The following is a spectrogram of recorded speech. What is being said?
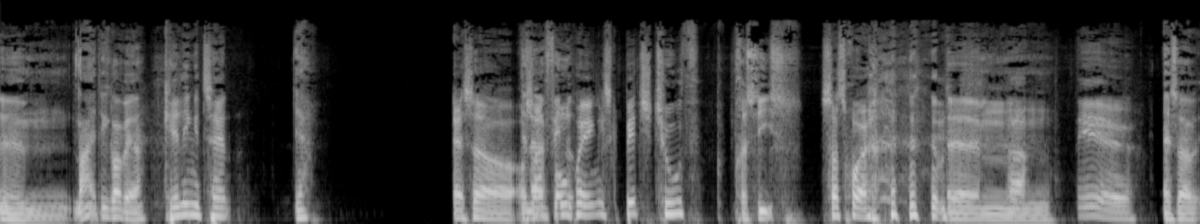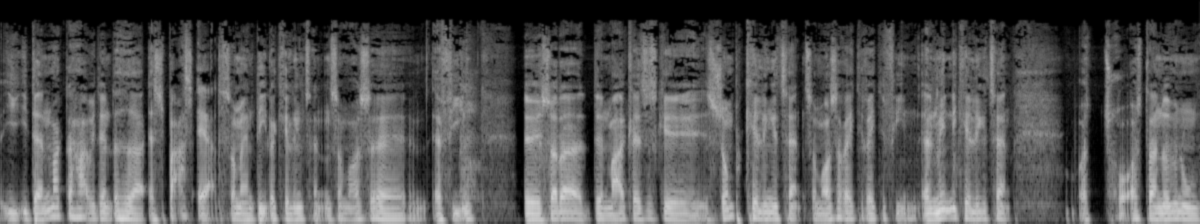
Øhm, nej, det kan godt være. Kællingetand. Ja. Altså, og Den så en bog på engelsk. Bitch Tooth. Præcis. Så tror jeg... øhm, Ja. det, øh, Altså, i, i Danmark, der har vi den, der hedder asparsært, som er en del af kællingetanden, som også er, er fin. Øh, så er der den meget klassiske sumpkællingetand, som også er rigtig, rigtig fin. Almindelig kællingetand. Jeg tror også, der er noget med nogle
